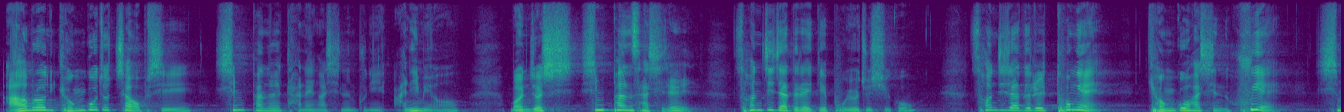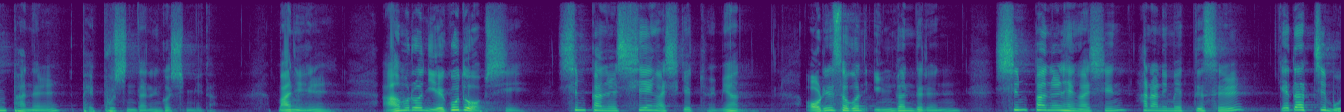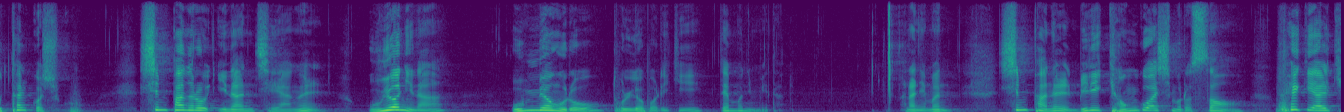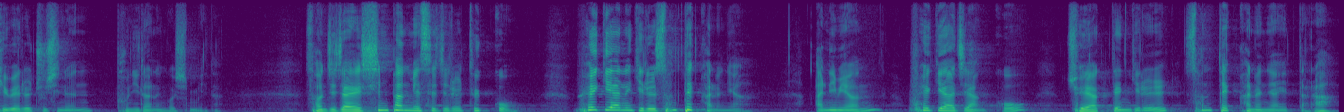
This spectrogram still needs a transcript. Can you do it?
아무런 경고조차 없이 심판을 단행하시는 분이 아니며 먼저 심판 사실을 선지자들에게 보여주시고 선지자들을 통해 경고하신 후에 심판을 베푸신다는 것입니다. 만일 아무런 예고도 없이 심판을 시행하시게 되면 어리석은 인간들은 심판을 행하신 하나님의 뜻을 깨닫지 못할 것이고 심판으로 인한 재앙을 우연이나 운명으로 돌려버리기 때문입니다. 하나님은 심판을 미리 경고하심으로써 회개할 기회를 주시는 분이라는 것입니다. 선지자의 심판 메시지를 듣고 회개하는 길을 선택하느냐 아니면 회개하지 않고 죄악된 길을 선택하느냐에 따라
